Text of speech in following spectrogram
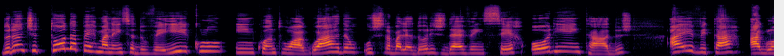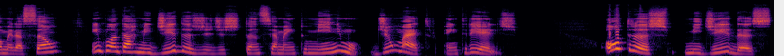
Durante toda a permanência do veículo e enquanto o aguardam, os trabalhadores devem ser orientados a evitar aglomeração implantar medidas de distanciamento mínimo de um metro entre eles. Outras medidas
